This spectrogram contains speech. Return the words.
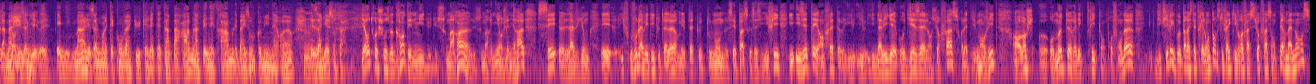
la machine les Alliés. oui. Enigma, les Allemands étaient convaincus qu'elle était imparable, impénétrable, et ben ils ont commis une erreur. Hmm. Les Alliés sont arrivés. Il y a autre chose, le grand ennemi du, du sous-marin, du sous-marinier en général, c'est euh, l'avion. Et euh, vous l'avez dit tout à l'heure, mais peut-être que tout le monde ne sait pas ce que ça signifie. Ils, ils étaient en fait, ils, ils naviguaient au diesel en surface relativement vite. En revanche, au, au moteur électrique en profondeur, ce qui fait qu'ils ne pouvaient pas rester très longtemps parce qu'il fallait qu'ils refassent surface en permanence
